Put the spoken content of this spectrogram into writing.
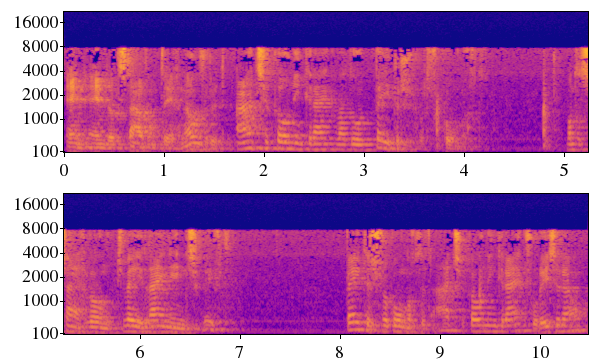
En, en dat staat dan tegenover het aardse koninkrijk waardoor Petrus wordt verkondigd. Want het zijn gewoon twee lijnen in de schrift. Petrus verkondigt het aardse koninkrijk voor Israël,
